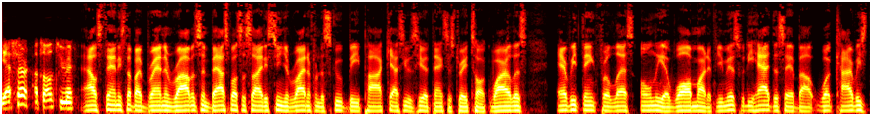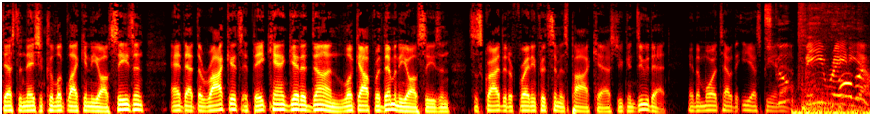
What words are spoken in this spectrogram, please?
Yes, sir. I'll talk to you, man. Outstanding stuff by Brandon Robinson, Basketball Society senior writer from the Scoop B podcast. He was here thanks to Straight Talk Wireless. Everything for less only at Walmart. If you missed what he had to say about what Kyrie's destination could look like in the offseason and that the Rockets, if they can't get it done, look out for them in the offseason. Subscribe to the Freddie Fitzsimmons podcast. You can do that in the more tab of the ESPN app. B Radio.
